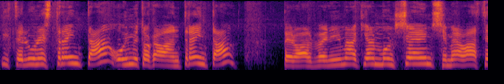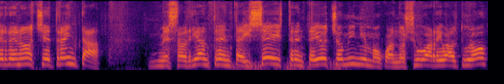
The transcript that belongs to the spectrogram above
Hice el lunes 30, hoy me tocaban 30, pero al venirme aquí al Montseny se me va a hacer de noche 30, me saldrían 36, 38 mínimo cuando subo arriba al turo,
